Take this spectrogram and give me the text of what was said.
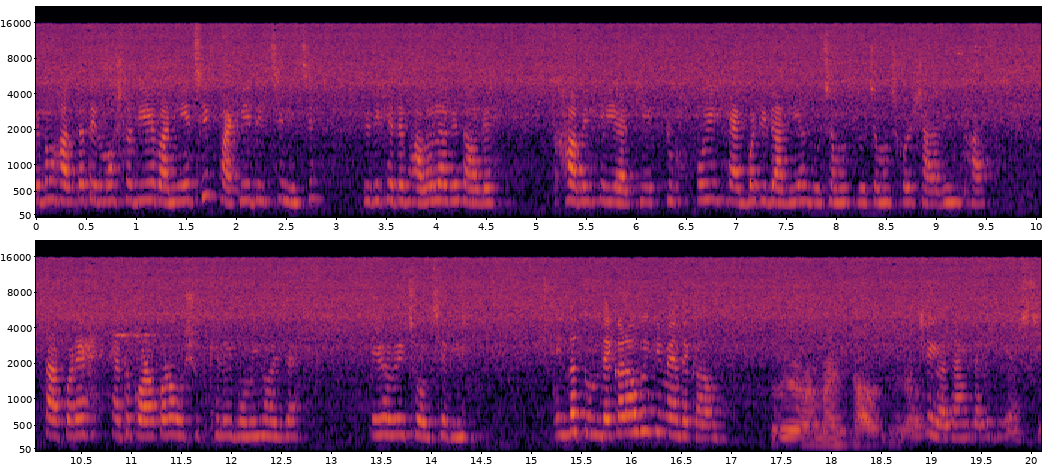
একদম হালকা তেল মশলা দিয়ে বানিয়েছি পাঠিয়ে দিচ্ছি নিচে। যদি খেতে ভালো লাগে তাহলে খাবে এই আর কি। একটু ওই এক বাটি ডালিয়া দু চামচ দু চামচ করে সারাদিন খায়। তারপরে এত কড়া কড়া ওষুধ খেলেই বমি হয়ে যায়। এইভাবেই চলছে দিন। ইন্দা তুমি দেখা রাখবে কি মেয়ে দেখা রাখো ঠিক আছে আমি তাহলে দিয়ে আসছি।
